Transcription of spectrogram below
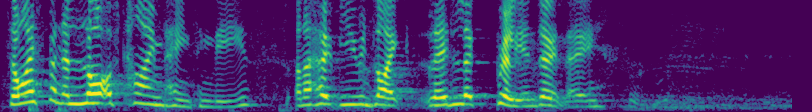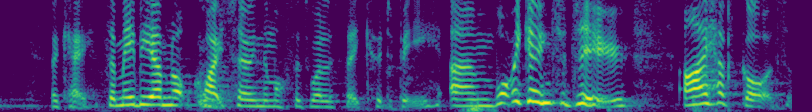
so I spent a lot of time painting these, and I hope you like. They look brilliant, don't they? Okay, so maybe I'm not quite showing them off as well as they could be. Um, what we're going to do, I have got some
